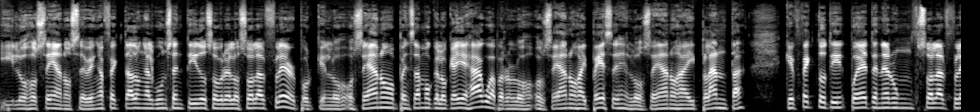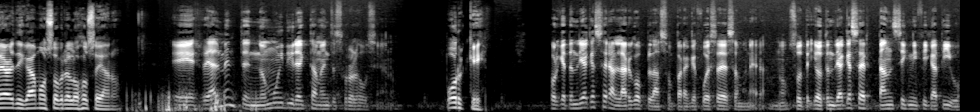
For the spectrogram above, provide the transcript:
y los océanos se ven afectados en algún sentido sobre los solar flare, porque en los océanos pensamos que lo que hay es agua, pero en los océanos hay peces, en los océanos hay plantas. ¿Qué efecto puede tener un solar flare, digamos, sobre los océanos? Eh, realmente no muy directamente sobre los océanos. ¿Por qué? Porque tendría que ser a largo plazo para que fuese de esa manera, ¿no? O tendría que ser tan significativo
